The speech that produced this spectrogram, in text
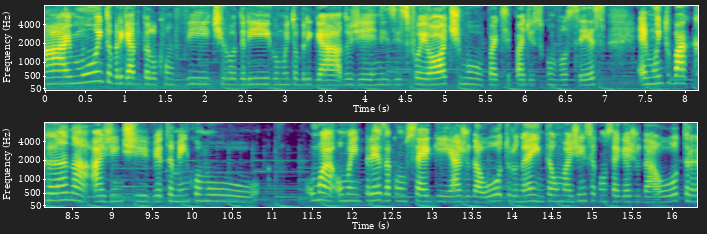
Ai, muito obrigado pelo convite, Rodrigo. Muito obrigado, Gênesis. Foi ótimo participar disso com vocês. É muito bacana a gente ver também como uma, uma empresa consegue ajudar outro, né? Então uma agência consegue ajudar a outra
